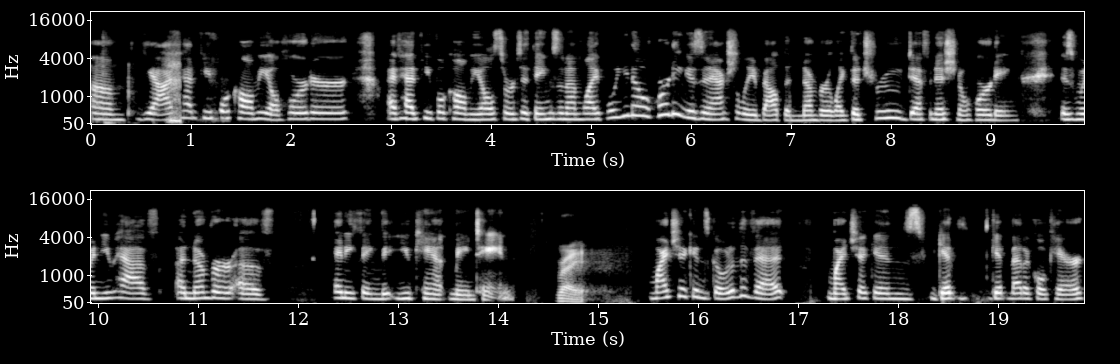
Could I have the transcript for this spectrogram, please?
um yeah i've had people call me a hoarder i've had people call me all sorts of things and i'm like well you know hoarding isn't actually about the number like the true definition of hoarding is when you have a number of anything that you can't maintain right my chickens go to the vet my chickens get get medical care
